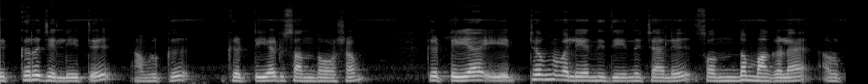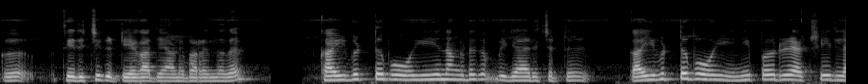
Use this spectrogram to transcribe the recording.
ദിക്കറ് ചൊല്ലിയിട്ട് അവൾക്ക് കിട്ടിയ ഒരു സന്തോഷം കിട്ടിയ ഏറ്റവും വലിയ നിധി എന്ന് വെച്ചാൽ സ്വന്തം മകളെ അവൾക്ക് തിരിച്ച് കിട്ടിയ കഥയാണ് പറയുന്നത്. കൈവിട്ട് പോയി എന്നങ്ങോട്ട് വിചാരിച്ചിട്ട് കൈവിട്ട് പോയി ഇനിയിപ്പോൾ ഒരു രക്ഷയില്ല.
